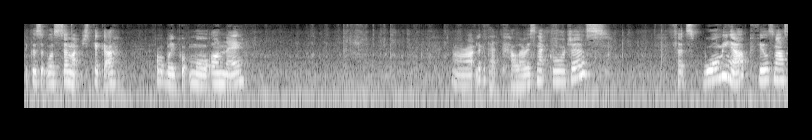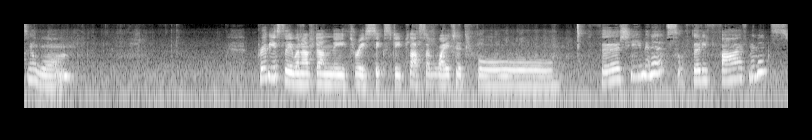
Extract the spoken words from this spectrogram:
because it was so much thicker. Probably put more on there. Alright, look at that colour. Isn't that gorgeous? So it's warming up, feels nice and warm. Previously when I've done the 360 plus I've waited for 30 minutes or 35 minutes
